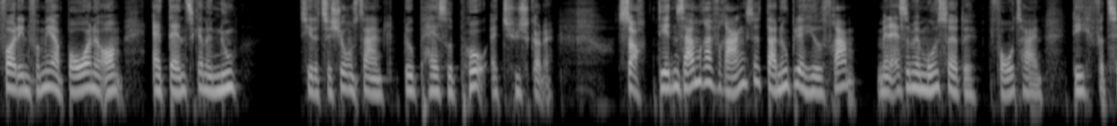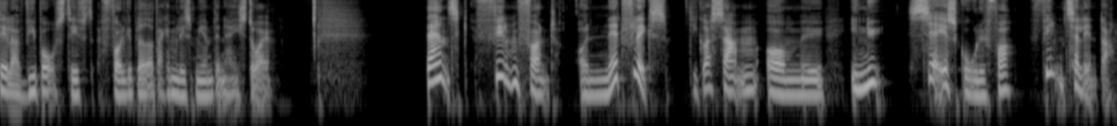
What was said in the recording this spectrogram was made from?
for at informere borgerne om, at danskerne nu, citationstegn, blev passet på af tyskerne. Så det er den samme reference, der nu bliver hævet frem, men altså med modsatte fortegn. Det fortæller Viborg Stift Folkeblad, og der kan man læse mere om den her historie. Dansk Filmfond og Netflix, de går sammen om øh, en ny serieskole for filmtalenter.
